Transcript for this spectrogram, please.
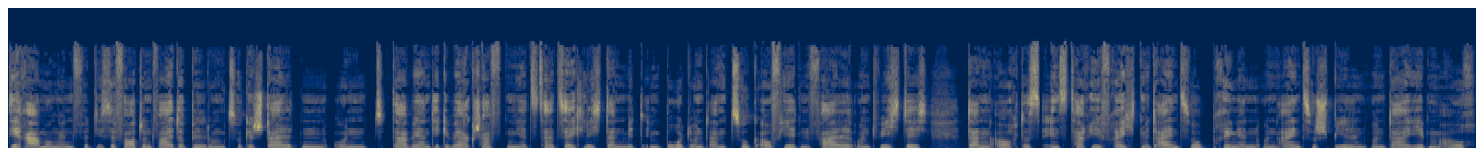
die Rahmungen für diese Fort- und Weiterbildung zu gestalten. Und da wären die Gewerkschaften jetzt tatsächlich dann mit im Boot und am Zug auf jeden Fall. Und wichtig, dann auch das ins Tarifrecht mit einzubringen und einzuspielen und da eben auch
